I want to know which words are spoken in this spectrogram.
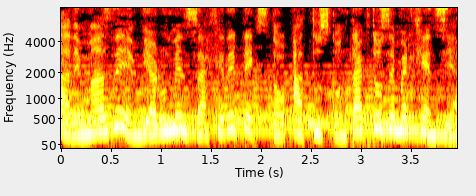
Además de enviar un mensaje de texto a tus contactos de emergencia.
